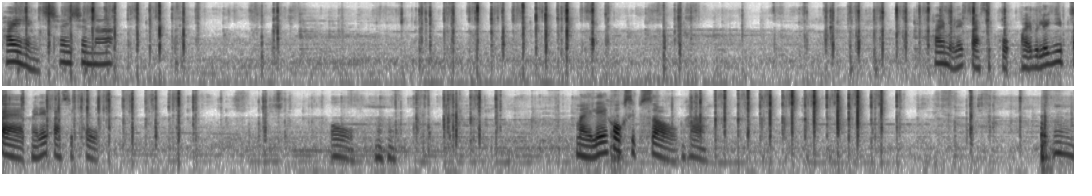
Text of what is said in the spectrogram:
ไพ่แห่งชัยชนะ ไพ่หมายเลข86ไพ่เป็นเลข 28 หมายเลข 86 โอ้ หมายเลข 62 ค่ะ อืม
